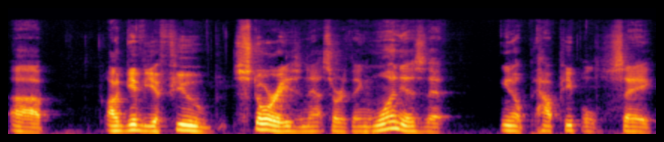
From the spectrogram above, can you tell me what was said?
Uh, I'll give you a few stories and that sort of thing. One is that, you know, how people say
